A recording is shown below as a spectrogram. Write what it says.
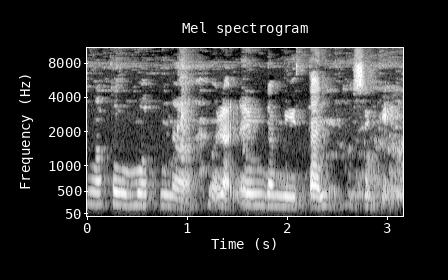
Mga kumot na. Wala na yung damitan. Sige. Ano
